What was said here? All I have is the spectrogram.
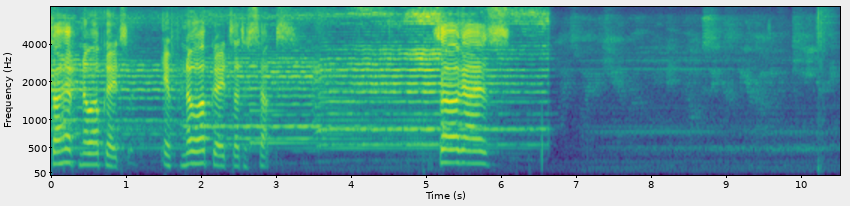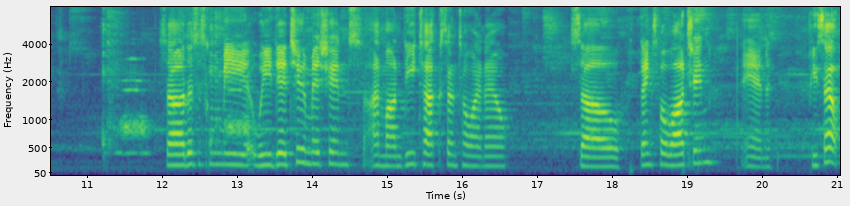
So I have no upgrades. If no upgrades, that just sucks. So guys, so this is gonna be. We did two missions. I'm on detox center right now. So thanks for watching and peace out.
